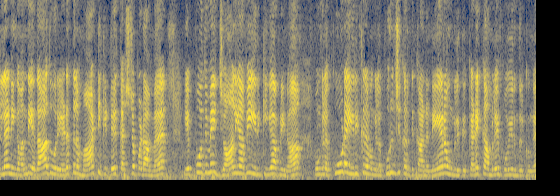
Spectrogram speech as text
இல்லை நீங்கள் வந்து ஏதாவது ஒரு இடத்துல மாட்டிக்கிட்டு கஷ்டப்படாமல் எப்போதுமே ஜாலியாகவே இருக்கீங்க அப்படின்னா உங்களை கூட இருக்கிறவங்களை புரிஞ்சுக்கிறதுக்கான நேரம் உங்களுக்கு கிடைக்காமலே போயிருந்துருக்குங்க.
